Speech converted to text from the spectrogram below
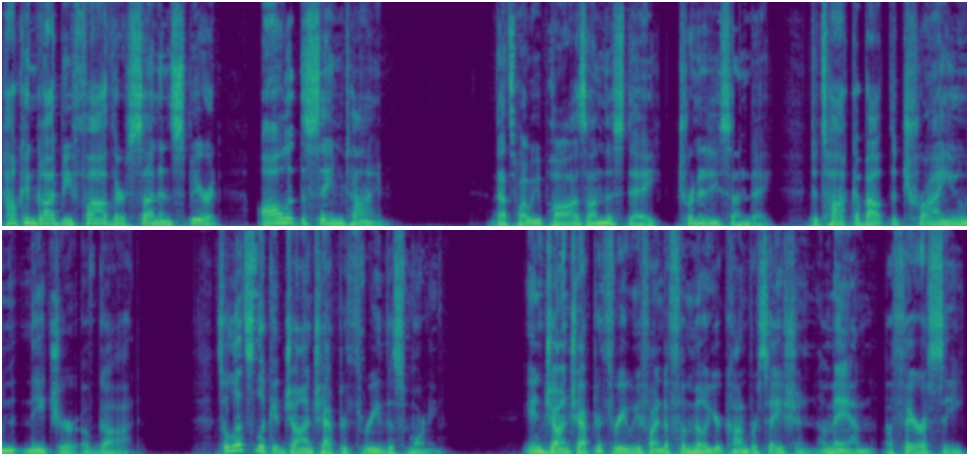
How can God be Father, Son, and Spirit, all at the same time? That's why we pause on this day, Trinity Sunday, to talk about the triune nature of God. So let's look at John chapter 3 this morning. In John chapter 3, we find a familiar conversation. A man, a Pharisee,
